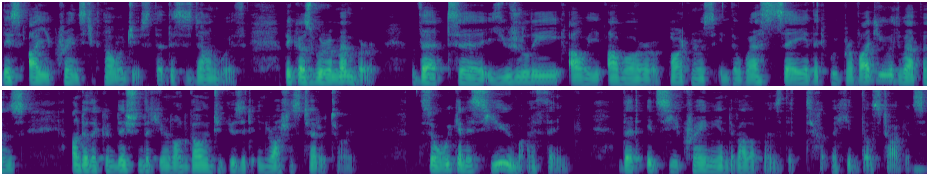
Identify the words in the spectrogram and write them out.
These are Ukraine's technologies that this is done with. Because we remember that uh, usually our, our partners in the West say that we provide you with weapons under the condition that you're not going to use it in Russia's territory. So we can assume, I think, that it's Ukrainian developments that hit those targets.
